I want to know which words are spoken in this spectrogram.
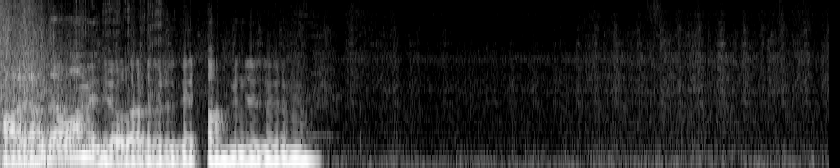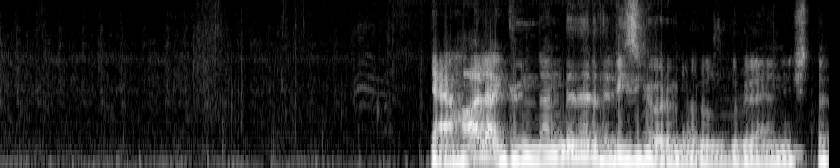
hala devam ediyorlardır diye tahmin ediyorum ben. Yani hala gündemdedir de biz görmüyoruzdur yani işte.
